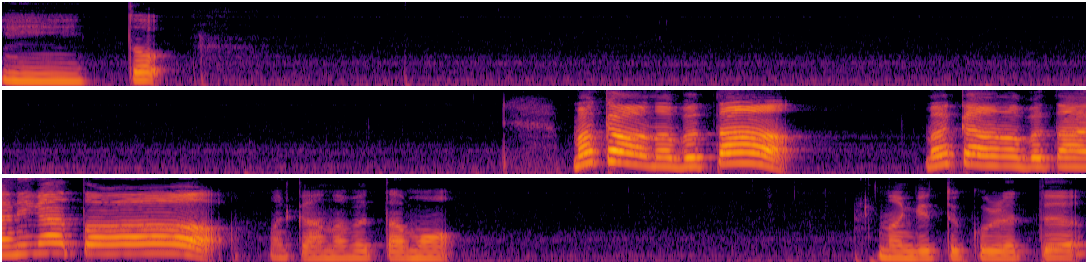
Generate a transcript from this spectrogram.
えー、っと。マカオの豚。マカオの豚ありがとう。マカオの豚も。投げてくれて。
